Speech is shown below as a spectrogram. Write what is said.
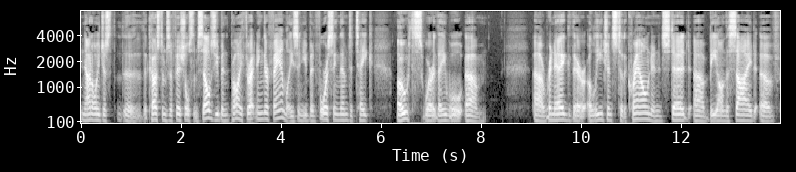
not only just the, the customs officials themselves, you've been probably threatening their families, and you've been forcing them to take oaths where they will um, uh, renege their allegiance to the crown and instead uh, be on the side of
